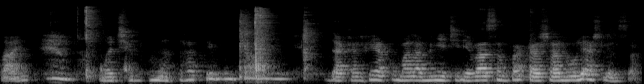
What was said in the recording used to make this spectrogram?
fain. Mă, ce bunătate mâncam. Dacă ar fi acum la mine cineva să-mi facă așa, nu le-aș lăsa.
